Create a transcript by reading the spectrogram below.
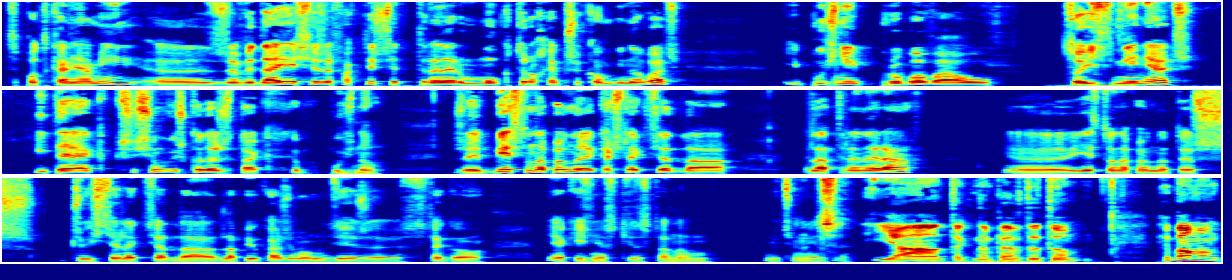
spotkaniami, e, że wydaje się, że faktycznie trener mógł trochę przekombinować i później próbował coś zmieniać i tak jak Krzysiu mówi, szkoda, że tak chyba późno. Że jest to na pewno jakaś lekcja dla, dla trenera, e, jest to na pewno też oczywiście lekcja dla, dla piłkarzy. Mam nadzieję, że z tego jakieś wnioski zostaną wyciągnięte. Ja tak naprawdę to chyba mam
